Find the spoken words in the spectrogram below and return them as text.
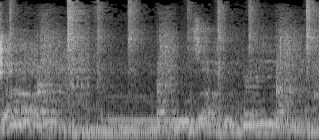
child goes up with me.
